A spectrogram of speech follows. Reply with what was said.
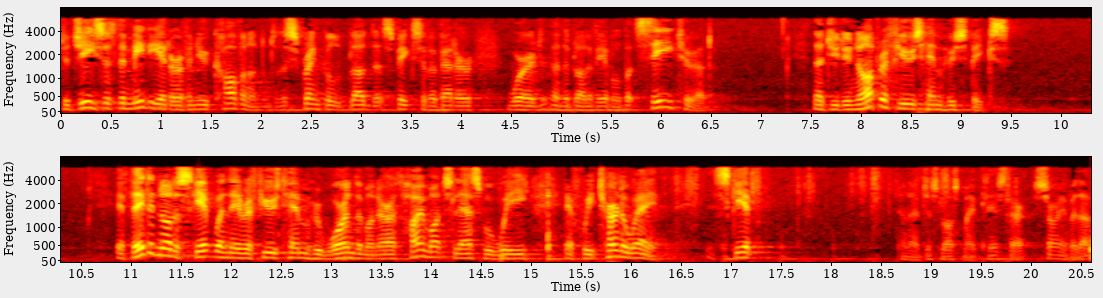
to Jesus, the mediator of a new covenant, and to the sprinkled blood that speaks of a better word than the blood of Abel. But see to it that you do not refuse him who speaks. If they did not escape when they refused him who warned them on earth, how much less will we, if we turn away, escape? And I've just lost my place there. Sorry about that.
